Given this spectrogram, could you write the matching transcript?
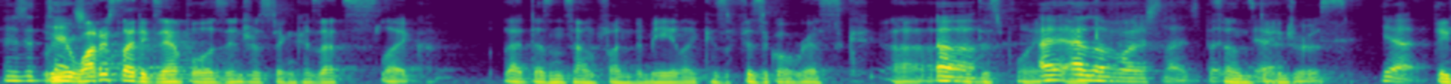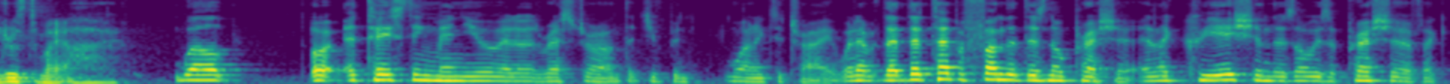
There's a Well, your water slide example is interesting because that's like that doesn't sound fun to me. Like, because a physical risk uh, Uh, at this point. I, I love water slides, but sounds yeah. dangerous. Yeah. Dangerous to my eye. Well, or a tasting menu at a restaurant that you've been wanting to try, whatever. That that type of fun that there's no pressure, and like creation, there's always a pressure of like,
